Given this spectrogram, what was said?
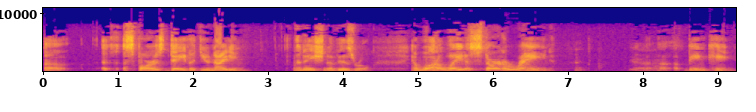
uh, as far as David uniting the nation of Israel. And what a way to start a reign, uh, uh, being king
